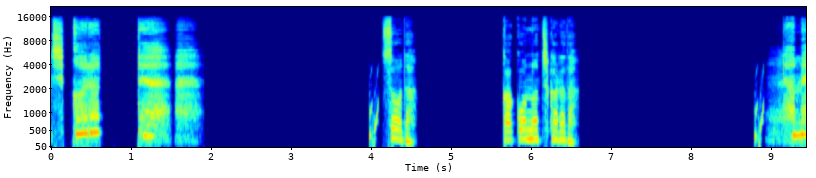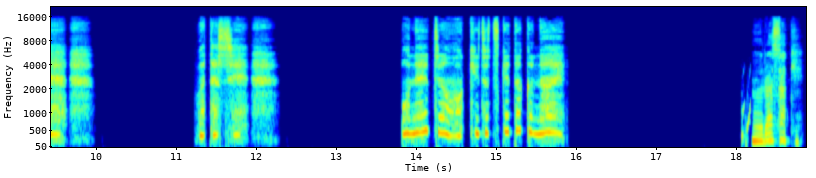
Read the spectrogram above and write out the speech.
力って？そうだ。禍根の力だ。ダメ。私お姉ちゃんを傷つけたくない。紫。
